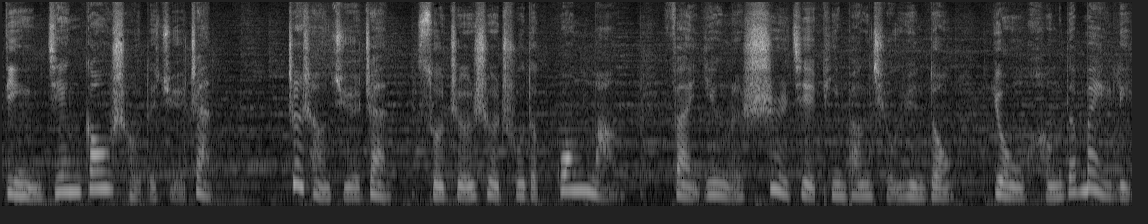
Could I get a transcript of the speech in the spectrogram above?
顶尖高手的决战。这场决战所折射出的光芒，反映了世界乒乓球运动永恒的魅力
